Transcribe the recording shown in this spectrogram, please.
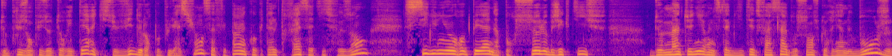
de plus en plus autoritaires et qui se vident de leur population, ça fait pas un cocktail très satisfaisant. Si l'Union européenne a pour seul objectif de maintenir une stabilité de façade au sens que rien ne bouge,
